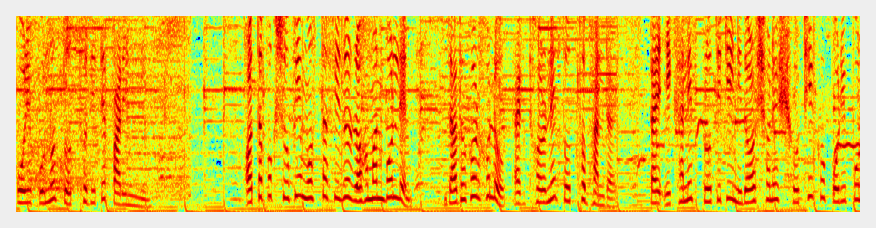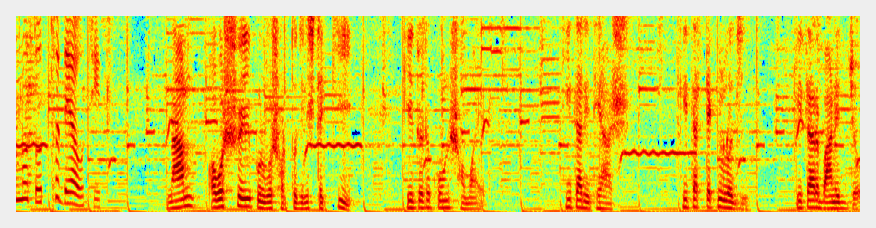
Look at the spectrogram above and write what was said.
পরিপূর্ণ তথ্য দিতে পারেননি। অধ্যাপক সুফি মোস্তাফিজুর রহমান বললেন, জাদুঘর হলো এক ধরনের তথ্য ভাণ্ডার তাই এখানে প্রতিটি নিদর্শনের সঠিক ও পরিপূর্ণ তথ্য দেওয়া উচিত। নাম অবশ্যই পূর্ব শর্ত জিনিসটা কি? কিন্তু এটা কোন সময়ের? কী তার ইতিহাস? কী তার টেকনোলজি? কী তার বাণিজ্য?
